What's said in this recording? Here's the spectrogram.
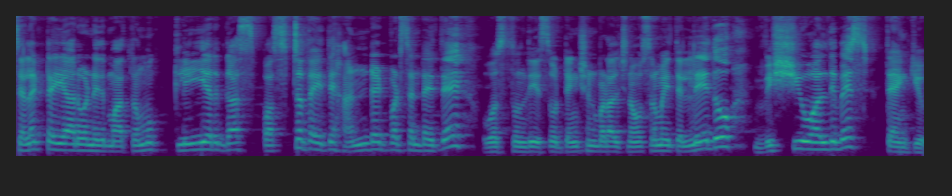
సెలెక్ట్ అయ్యారు అనేది మాత్రము క్లియర్గా స్పష్టత అయితే అయితే హండ్రెడ్ పర్సెంట్ అయితే వస్తుంది. సో టెన్షన్ పడాల్సిన అవసరం అయితే లేదు. Wish you all the best thank you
